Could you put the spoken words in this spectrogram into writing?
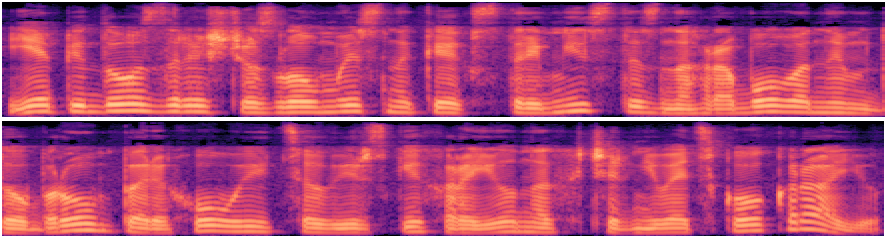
Є підозри, що зловмисники-екстремісти з награбованим добром переховуються в гірських районах Чернівецького краю,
